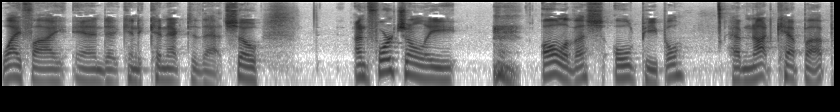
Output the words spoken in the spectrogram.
Wi-Fi, and it can connect to that. So, unfortunately, all of us old people have not kept up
